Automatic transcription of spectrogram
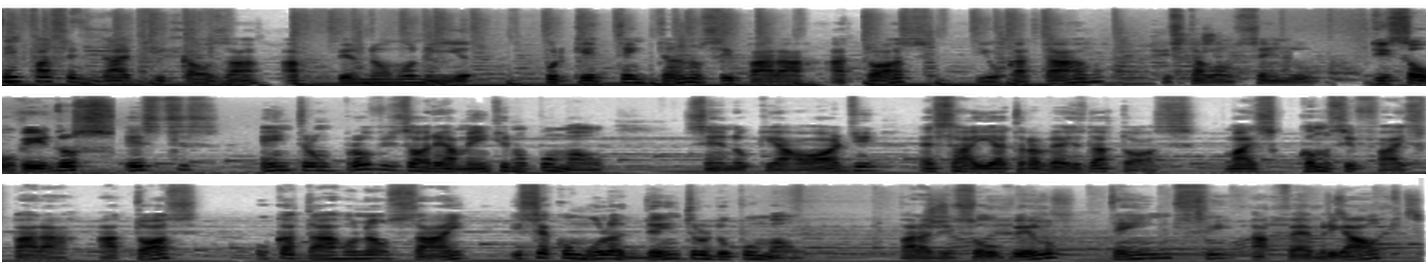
tem facilidade de causar a pneumonia, porque tentando separar a tosse e o catarro estavam sendo dissolvidos, estes entram provisoriamente no pulmão, sendo que a ordem é sair através da tosse. Mas como se faz parar a tosse, o catarro não sai e se acumula dentro do pulmão. Para dissolvê-lo, tem-se a febre alta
